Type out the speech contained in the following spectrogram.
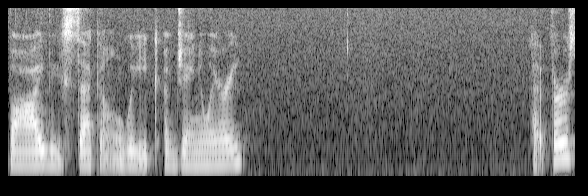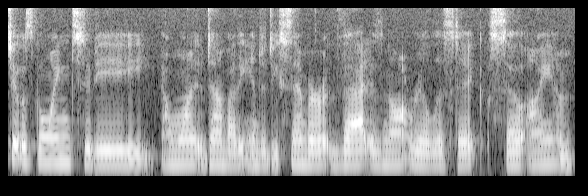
by the second week of January. At first, it was going to be, I wanted it done by the end of December. That is not realistic. So I am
